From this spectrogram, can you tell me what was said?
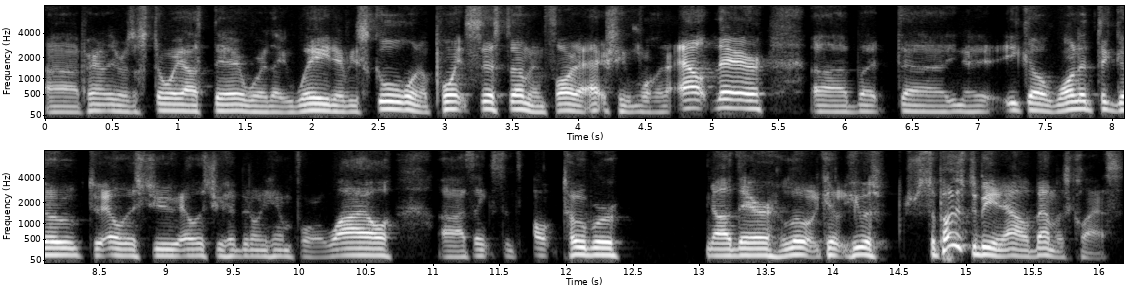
Uh, apparently, there was a story out there where they weighed every school in a point system, and Florida actually won out there. Uh, but uh, you know, Ika wanted to go to LSU. LSU had been on him for a while. Uh, I think since October uh, there. He was supposed to be in Alabama's class.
